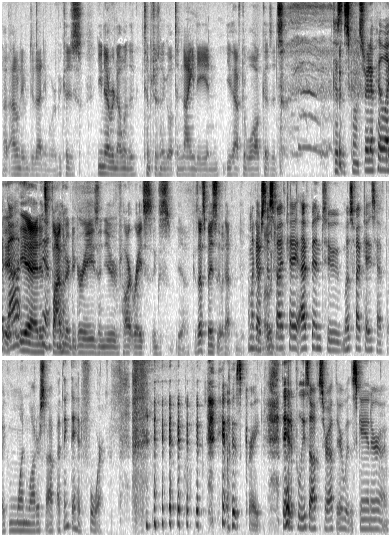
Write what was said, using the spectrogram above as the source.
I, I don't even do that anymore because you never know when the temperature's going to go up to 90 and you have to walk because it's because it's going straight uphill like that. yeah, and it's Yeah. 500 degrees and your heart rate's ex- yeah because that's basically what happened. Oh my gosh, this 5K, I've been to, most 5Ks have like one water stop. I think they had four. it was great. They had a police officer out there with a scanner.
